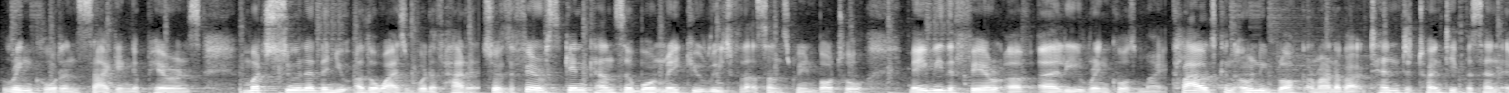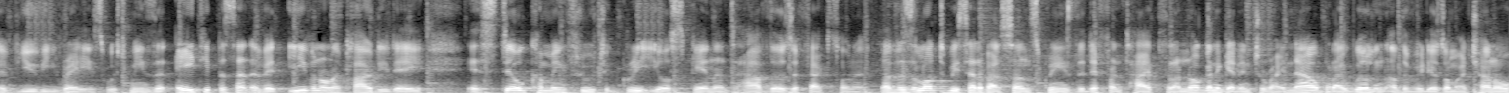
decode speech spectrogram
wrinkled and sagging appearance much sooner than you otherwise would have had it. So if the fear of skin cancer won't make you reach for that sunscreen bottle, maybe the fear of early wrinkles might. Clouds can only block around about 10 to 20% of UV rays, which means that 80% of it, even on a cloudy day, is still coming through to greet your skin and to have those effects on it. Now there's a lot to be said about sunscreens, the different types that I'm not going to get into right now, but I will in other videos on my channel.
